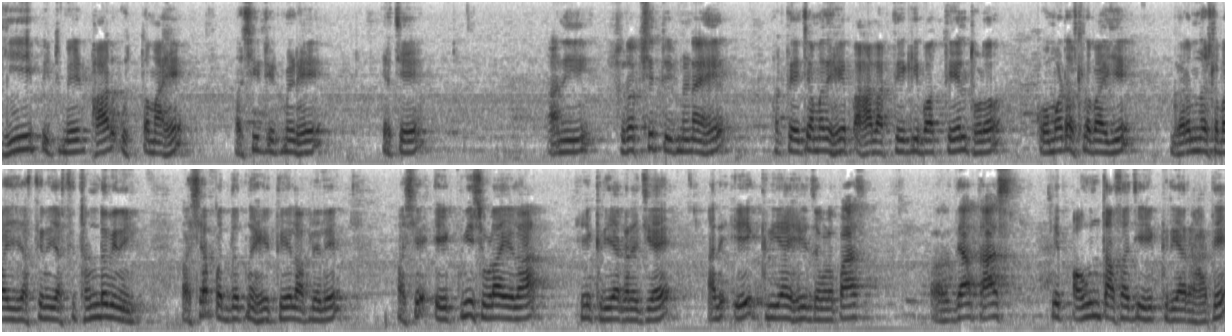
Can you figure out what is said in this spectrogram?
ही ट्रीटमेंट फार उत्तम आहे. अशी ट्रीटमेंट हे याचे आणि सुरक्षित ट्रीटमेंट आहे. फक्त याच्यामध्ये हे पाहा लागते की बा तेल थोडं कोमट असलं पाहिजे गरम नसलं पाहिजे जास्तीने जास्ती थंड बी नाही. अशा पद्धतीनं हे तेल आपल्याला असे एकवीस वेळा याला हे क्रिया करायची आहे. आणि एक क्रिया हे जवळपास अर्ध्या तास ते पाऊण तासाची ही क्रिया राहते.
